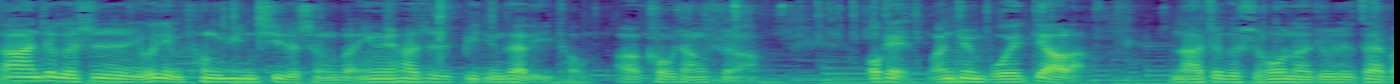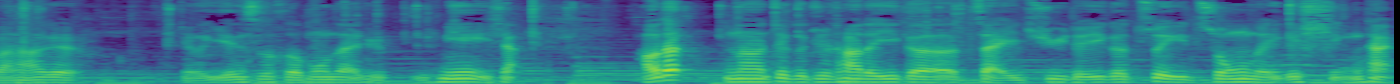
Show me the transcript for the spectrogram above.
当然这个是有点碰运气的成分，因为它是毕竟在里头啊，扣上去了。OK，完全不会掉了。那这个时候呢，就是再把它给这个严丝合缝再去捏一下。好的，那这个就是它的一个载具的一个最终的一个形态。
